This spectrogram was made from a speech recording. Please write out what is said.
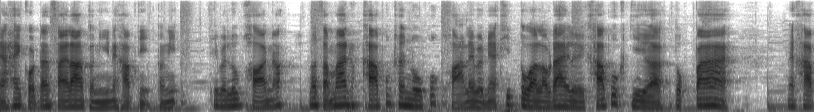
นะ ให้กดด้านซ้ายล่างตัวนี้นะครับ นี่ตรงนี้ที่เป็นรูปค้อนเนาะ เราสามารถคราฟพวกธนูพวกขวานอะไรแบบนี้ที่ตัวเราได้เลยคราฟพวกเหยื่อตกปลา นะครับ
